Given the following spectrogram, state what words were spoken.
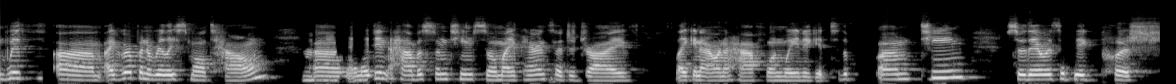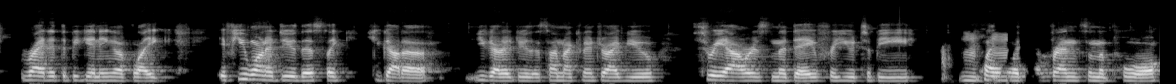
with um, I grew up in a really small town, Mhm. um, and I didn't have a swim team, so my parents had to drive like an hour and a half one way to get to the um, team. So there was a big push right at the beginning of like, if you want to do this, like you gotta you gotta do this. I'm not going to drive you three hours in the day for you to be Mhm. playing with your friends in the pool.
